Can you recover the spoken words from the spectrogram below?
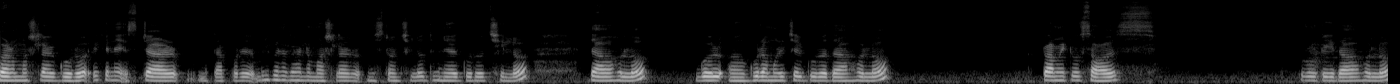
গরম মশলার গুঁড়ো। এখানে স্টার, তারপরে বিভিন্ন ধরনের মশলার মিশ্রণ ছিল, ধনিয়ার গুঁড়ো ছিল, দেওয়া হলো। গোল গুঁড়ামরিচের গুঁড়ো দেওয়া হলো। Tomato sauce. পুরোটাই দেওয়া হলো।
